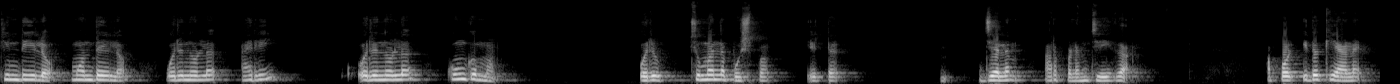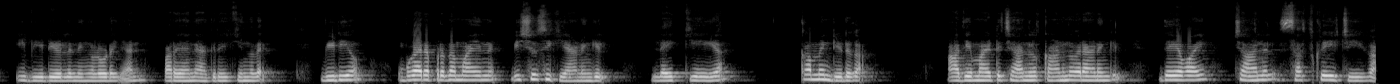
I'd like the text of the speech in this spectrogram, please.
കിണ്ടിയിലോ മൊന്തയിലോ ഒരു നുള്ള് അരി ഒരു നുള്ള് കുങ്കുമം ഒരു ചുമന്ന പുഷ്പം ഇട്ട് ജലം അർപ്പണം ചെയ്യുക. അപ്പോൾ ഇതൊക്കെയാണ് ഈ വീഡിയോയിൽ നിങ്ങളോട് ഞാൻ പറയാൻ ആഗ്രഹിക്കുന്നത്. വീഡിയോ ഉപകാരപ്രദമായെന്ന് വിശ്വസിക്കുകയാണെങ്കിൽ ലൈക്ക് ചെയ്യുക കമന്റ് ഇടുക. ആദ്യമായിട്ട് ചാനൽ കാണുന്നവരാണെങ്കിൽ ദയവായി ചാനൽ സബ്സ്ക്രൈബ് ചെയ്യുക.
